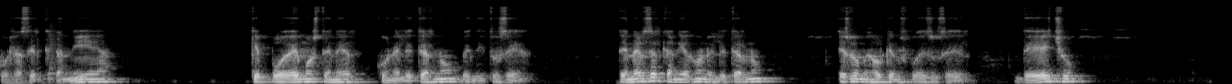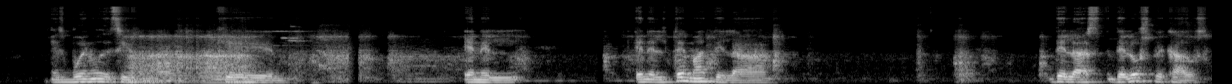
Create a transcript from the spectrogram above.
con la cercanía que podemos tener con el Eterno, bendito sea. Tener cercanía con el Eterno es lo mejor que nos puede suceder. De hecho, es bueno decir que en el, en el tema de, la, de, las, de los pecados,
